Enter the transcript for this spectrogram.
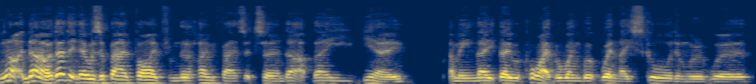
no, no, I don't think there was a bad vibe from the home fans that turned up. They, you know, I mean, they, they were quiet, but when when they scored and were, were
